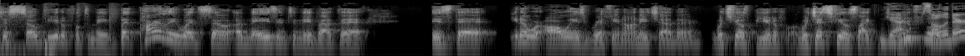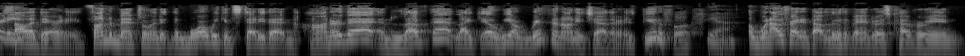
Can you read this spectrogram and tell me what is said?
Just so beautiful to me. But partly what's so amazing to me about that is that you know we're always riffing on each other which feels beautiful. Which just feels like yeah solidarity. Solidarity. Fundamental. And the more we can study that and honor that and love that like yo we are riffing on each other. It's beautiful. Yeah. When i was writing about luther vandross covering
